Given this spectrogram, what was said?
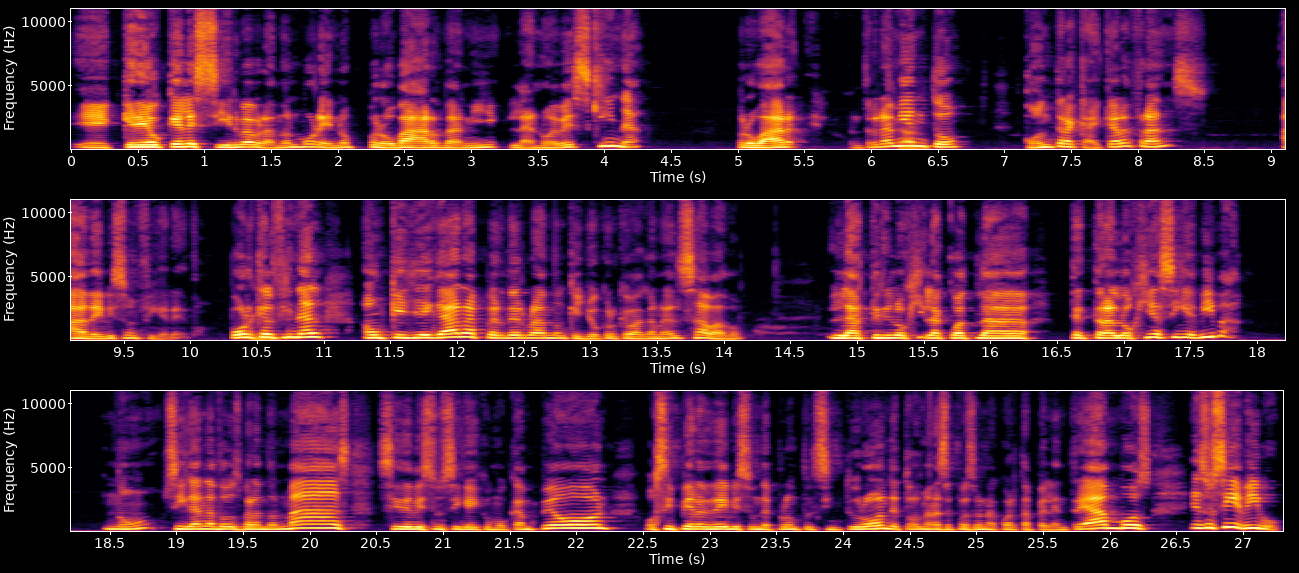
Eh, creo que le sirve a Brandon Moreno probar, Dani, la nueva esquina, probar entrenamiento contra Kai Cara France a Davison Figueredo. Porque al mm. final, aunque llegara a perder Brandon, que yo creo que va a ganar el sábado, la trilogía, la, la tetralogía sigue viva. ¿no? Si gana dos Brandon más, si Davison sigue ahí como campeón, o si pierde Davison de pronto el cinturón, de todas maneras se puede hacer una cuarta pelea entre ambos, eso sigue vivo,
